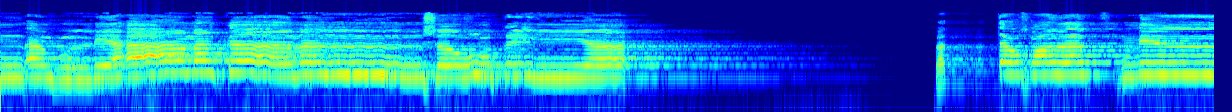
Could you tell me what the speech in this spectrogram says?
أَهْلِهَا مَكَانًا شَرْقِيًّا. فَاتَّخَذَتْ مِن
